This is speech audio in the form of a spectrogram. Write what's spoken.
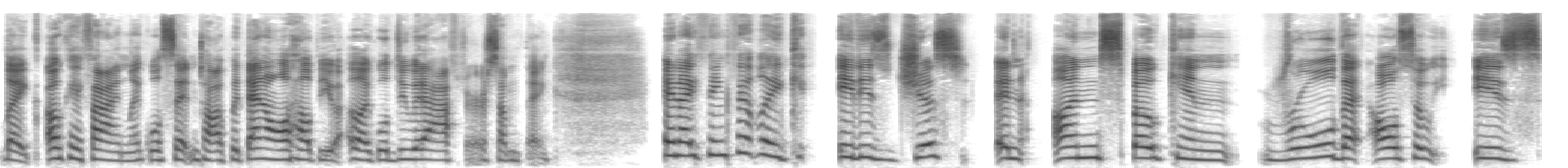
like okay fine like we'll sit and talk but then I'll help you like we'll do it after or something. And I think that like it is just an unspoken rule that also is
